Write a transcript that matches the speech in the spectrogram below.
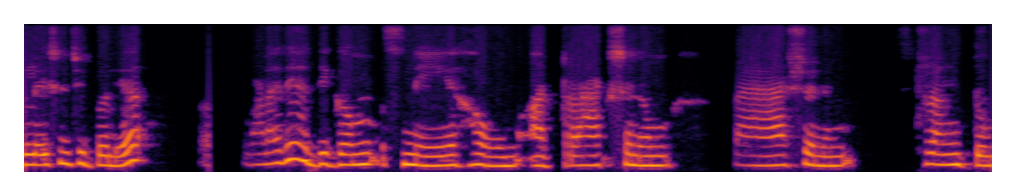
റിലേഷൻഷിപ്പിൽ വളരെയധികം സ്നേഹവും അട്രാക്ഷനും പാഷനും സ്ട്രെങ്ത്തും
